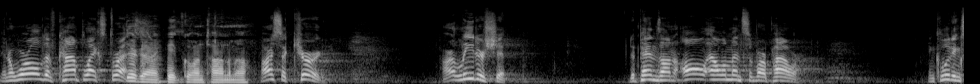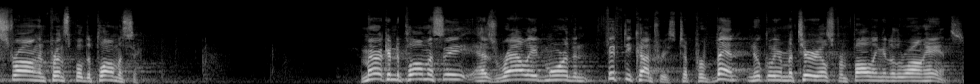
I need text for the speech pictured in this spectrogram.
in a world of complex threats, They're going to keep Guantanamo. our security, our leadership depends on all elements of our power, including strong and principled diplomacy. American diplomacy has rallied more than 50 countries to prevent nuclear materials from falling into the wrong hands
